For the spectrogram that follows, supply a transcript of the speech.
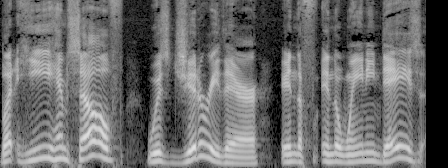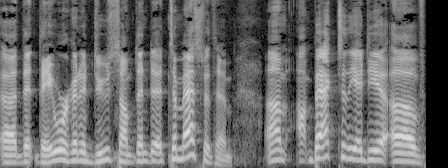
but he himself was jittery there in the in the waning days uh, that they were going to do something to, to mess with him. Um, uh, back to the idea of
